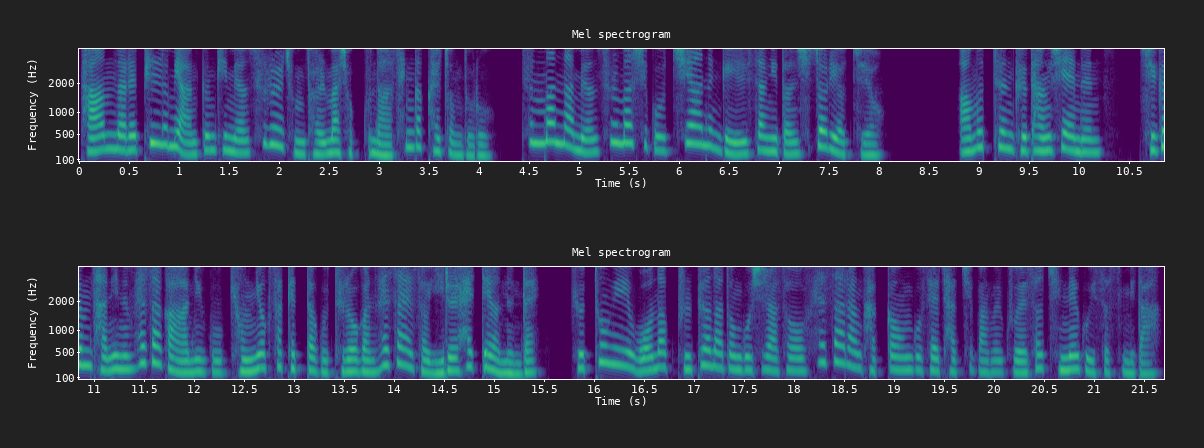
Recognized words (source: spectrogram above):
다음날에 필름이 안 끊기면 술을 좀 덜 마셨구나 생각할 정도로 틈만 나면 술 마시고 취하는 게 일상이던 시절이었지요. 아무튼 그 당시에는 지금 다니는 회사가 아니고 경력 삭했다고 들어간 회사에서 일을 할 때였는데 교통이 워낙 불편하던 곳이라서 회사랑 가까운 곳에 자취방을 구해서 지내고 있었습니다.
